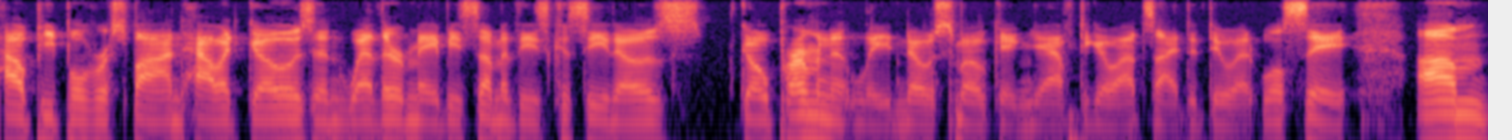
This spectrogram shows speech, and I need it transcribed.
how people respond how it goes and whether maybe some of these casinos go permanently no smoking you have to go outside to do it. We'll see. Um,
